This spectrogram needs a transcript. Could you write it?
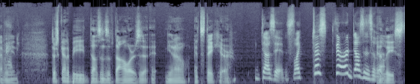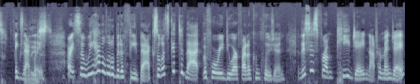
I mean, there's got to be dozens of dollars, uh, you know, at stake here. Dozens, like just there are dozens of them. At least. Exactly. At least. All right, so we have a little bit of feedback. So let's get to that before we do our final conclusion. This is from PJ, not from NJ.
